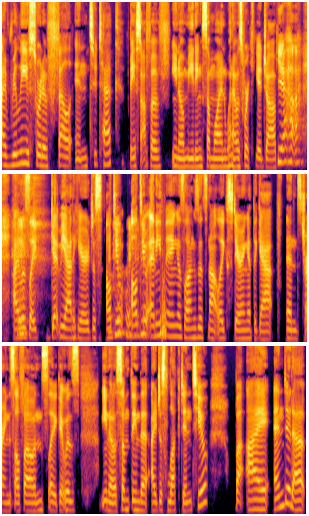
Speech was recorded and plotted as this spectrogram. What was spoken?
I really sort of fell into tech based off of, you know, meeting someone when I was working a job. Yeah. I was like, get me out of here. Just I'll do I'll do anything as long as it's not like staring at the gap and trying to sell phones. Like it was, you know, something that I just lucked into but I ended up,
